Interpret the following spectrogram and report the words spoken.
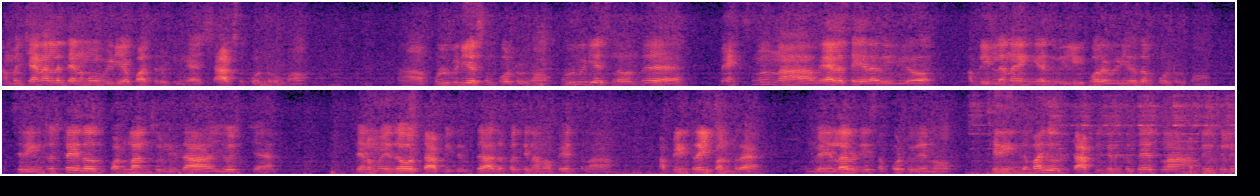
நம்ம சேனலில் தினமும் வீடியோ பார்த்துருப்பீங்க. ஷார்ட்ஸ் போட்டிருக்கோம். ஃபுல் வீடியோஸும் போட்டிருக்கோம். ஃபுல் வீடியோஸில் வந்து மேக்ஸிமம் நான் வேலை செய்கிற வீடியோ அப்படி இல்லைன்னா எங்கேயாவது வெளியே போகிற வீடியோ தான் போட்டிருக்கோம். சரி இன்ட்ரெஸ்ட்டாக ஏதாவது பண்ணலான்னு சொல்லி தான் யோசித்தேன் தினமும் ஏதோ ஒரு டாபிக் எடுத்து அதை பற்றி நம்ம பேசலாம் அப்படின்னு ட்ரை பண்ணுறேன் உங்கள் எல்லாருடைய சப்போர்ட் வேணும். சரி இந்த மாதிரி ஒரு டாபிக் எடுத்து பேசலாம் அப்படின்னு சொல்லி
